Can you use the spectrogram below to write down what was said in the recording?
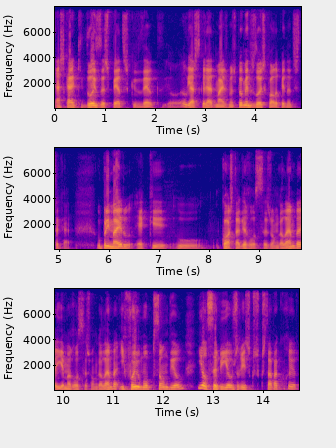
Acho que há aqui dois aspectos que deve. Aliás, se calhar mais, mas pelo menos dois que vale a pena destacar. O primeiro é que o, Costa agarrou-se a João Galamba e amarrou-se a João Galamba e foi uma opção dele e ele sabia os riscos que estava a correr.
